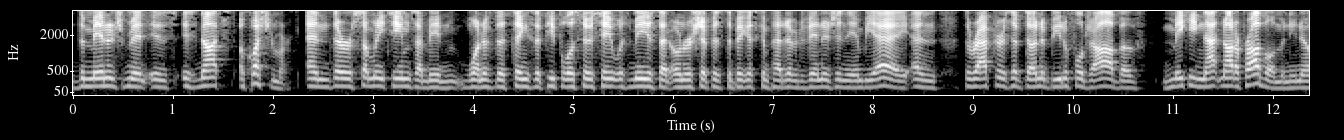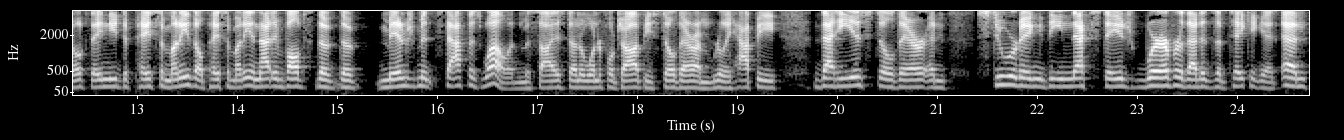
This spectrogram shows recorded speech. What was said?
the management is is not a question mark. And there are so many teams. I mean, one of the things that people associate with me is that ownership is the biggest competitive advantage in the NBA, and the Raptors have done a beautiful job of making that not a problem. And you know, if they need to pay some money, they'll pay some money, and that involves the the management staff as well. And Masai's done a wonderful job. He's still there. I'm really happy that he is still there and stewarding the next stage wherever that ends up taking it. And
